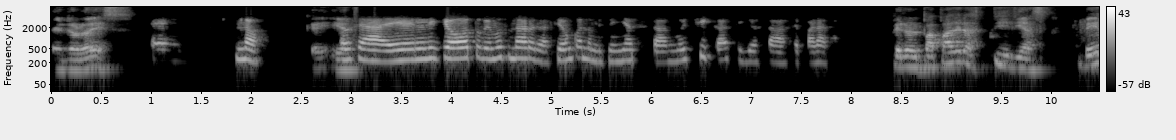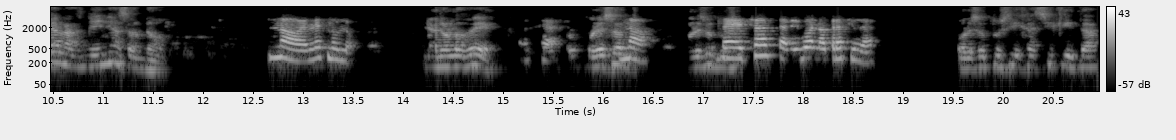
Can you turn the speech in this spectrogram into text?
pero lo es. No. Ok, y O sea, él y yo tuvimos una relación cuando mis niñas estaban muy chicas y yo estaba separada. pero el papá de las niñas, ¿ve a las niñas o no? No, él es nulo. Ya no los ve. O sea, Por- eso, no. por eso, tus, De hecho, hasta vivo en otra ciudad. Por eso tus hijas chiquitas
